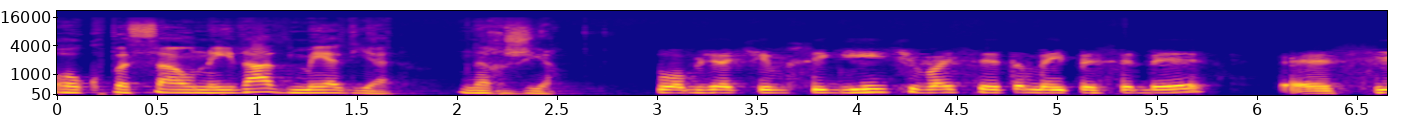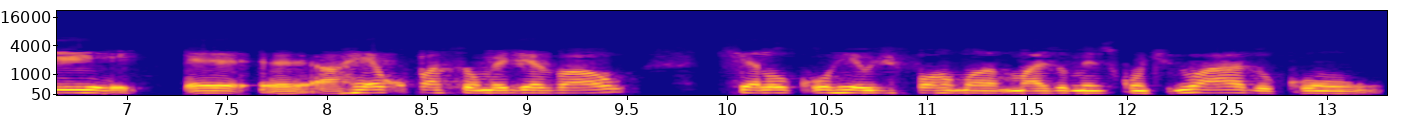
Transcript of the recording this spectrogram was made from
a ocupação na Idade Média na região. O objetivo seguinte vai ser também perceber é, se é, é, a reocupação medieval, se ela ocorreu de forma mais ou menos continuada, com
